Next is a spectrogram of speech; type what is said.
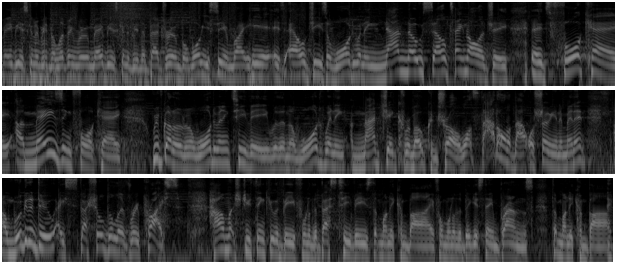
Maybe it's going to be in the living room, maybe it's going to be in the bedroom, but what you're seeing right here is LG's award-winning nano cell technology. It's 4K, amazing 4K. We've got an award-winning TV with an award-winning magic remote control. What's that all about? We'll show you in a minute. And we're going to do a special delivery price. How much do you think it would be for one of the best TVs that money can buy, from one of the biggest name brands that money can buy?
